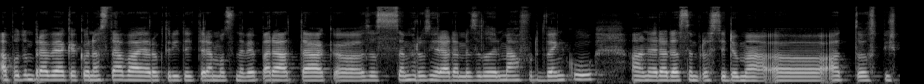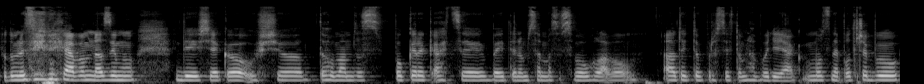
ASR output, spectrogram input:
a potom právě jak jako nastává jaro, který teď teda moc nevypadá, tak uh, zase jsem hrozně ráda mezi lidma furt venku a nerada jsem prostě doma uh, a to spíš potom vždycky nechávám na zimu, když jako už uh, toho mám zase pokrk a chci být jenom sama se svou hlavou. Ale teď to prostě v tomhle bodě nějak moc nepotřebuju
